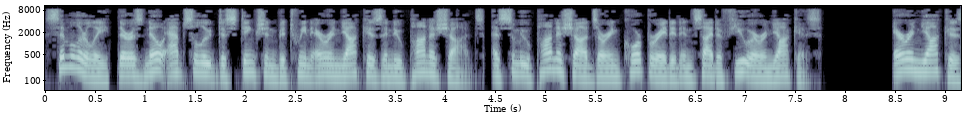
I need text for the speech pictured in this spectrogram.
Similarly, there is no absolute distinction between Aranyakas and Upanishads, as some Upanishads are incorporated inside a few Aranyakas. Aranyakas,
